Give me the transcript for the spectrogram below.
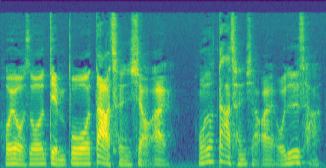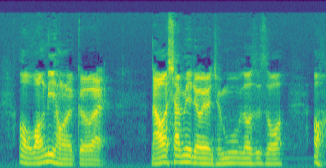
回我说点播大城小爱，我说大城小爱，我就去查。哦王力宏的歌哎，然后下面留言全部都是说哦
